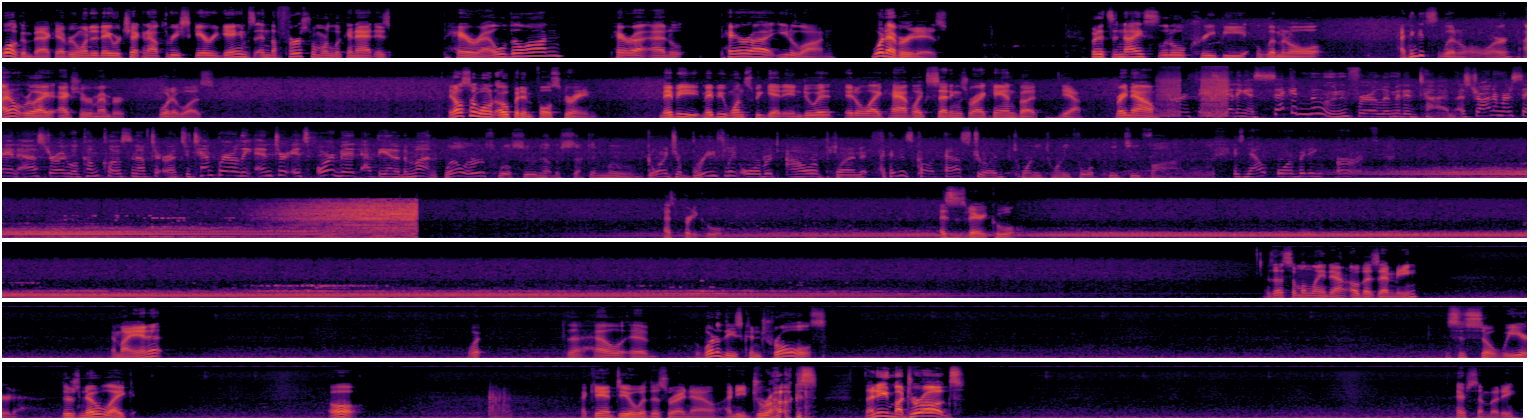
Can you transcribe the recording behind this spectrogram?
Welcome back, everyone. Today we're checking out three scary games, and the first one we're looking at is Paraldelon? Para. Whatever it is. But it's a nice little creepy liminal. I think it's liminal horror. I don't really actually remember what it was. It also won't open in full screen. Maybe maybe once we get into it, it'll like have like settings where I can, but yeah. Right now, a second moon for a limited time. Astronomers say an asteroid will come close enough to Earth to temporarily enter its orbit at the end of the month. Well, Earth will soon have a second moon. Going to briefly orbit our planet. It is called asteroid 2024 PT5. Is now orbiting Earth. that's pretty cool. This is very cool. Is that someone laying down? Oh, that's that me? Am I in it? What the hell? What are these controls? This is so weird. There's no like. Oh. I can't deal with this right now. I need drugs. I need my drugs. There's somebody.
